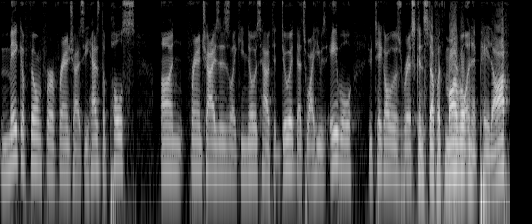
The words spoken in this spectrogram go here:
make a film for a franchise. He has the pulse on franchises, like he knows how to do it. That's why he was able to take all those risks and stuff with Marvel, and it paid off.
